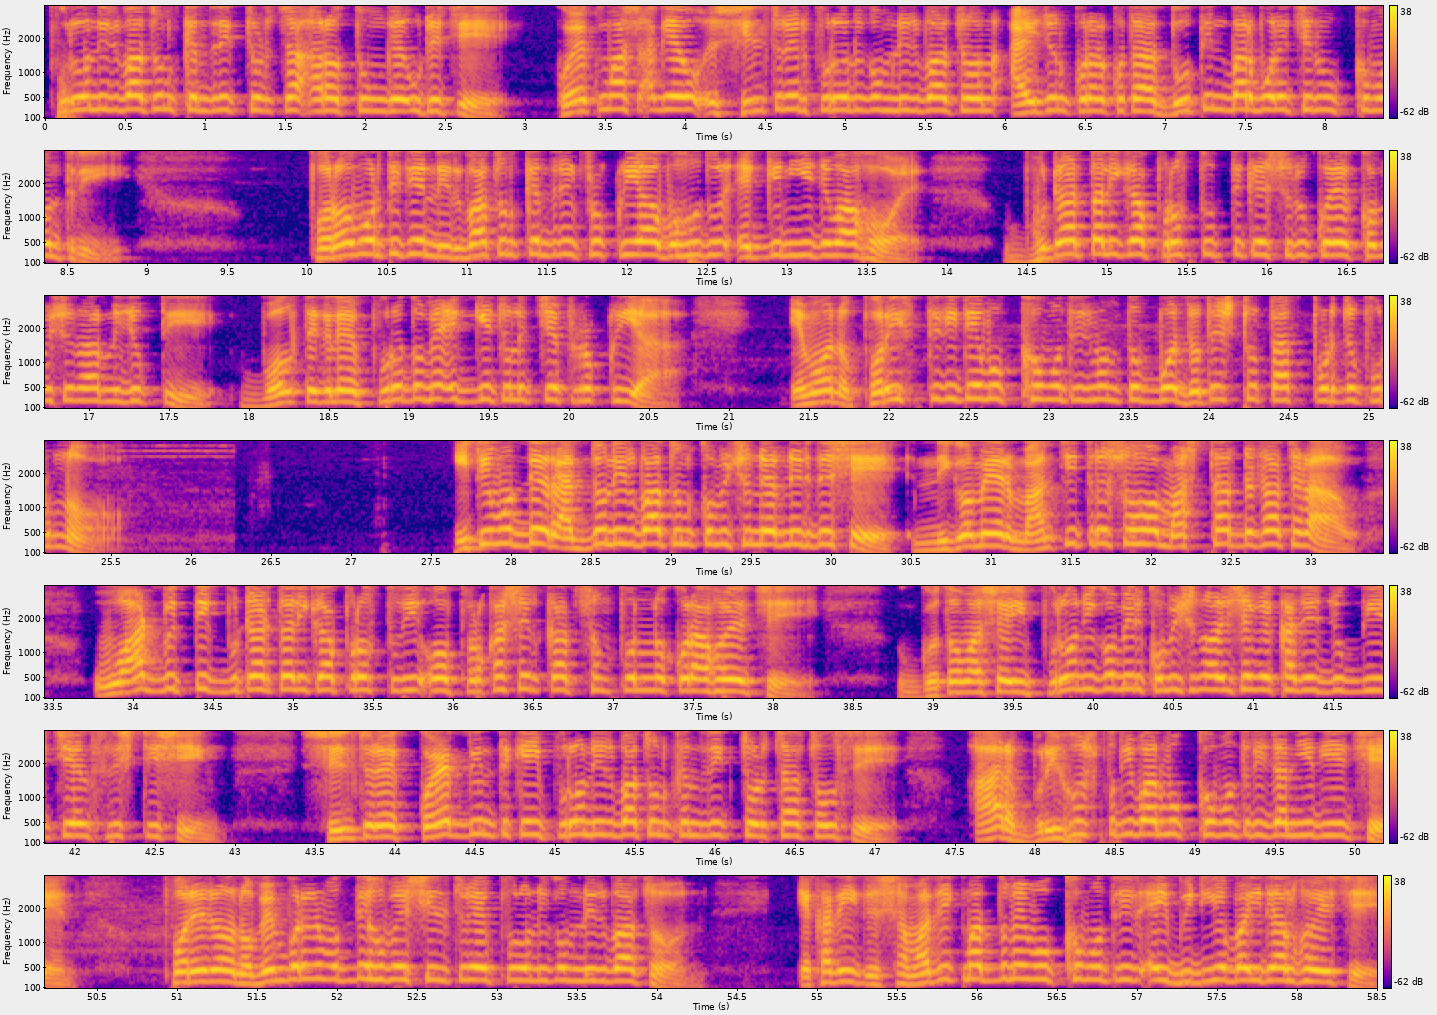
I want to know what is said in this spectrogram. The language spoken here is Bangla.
পুর নির্বাচন কেন্দ্রিক চর্চা আরও তুঙ্গে উঠেছে। কয়েক মাস আগেও শিলচরের পুর নিগম নির্বাচন আয়োজন করার কথা দু তিনবার বলেছেন মুখ্যমন্ত্রী। পরবর্তীতে নির্বাচন কেন্দ্রের প্রক্রিয়া বহুদূর এগিয়ে নিয়ে যাওয়া হয়। ভোটার তালিকা প্রস্তুত থেকে শুরু করে কমিশনার নিযুক্তি বলতে গেলে পুরোদমে এগিয়ে চলেছে প্রক্রিয়া। এমন পরিস্থিতিতে মুখ্যমন্ত্রীর মন্তব্য যথেষ্ট তাৎপর্যপূর্ণ। ইতিমধ্যে রাজ্য নির্বাচন কমিশনের নির্দেশে নিগমের মানচিত্র সহ মাস্টার ডেটা ছাড়াও ওয়ার্ড ভিত্তিক ভোটার তালিকা প্রস্তুতি ও প্রকাশের কাজ সম্পন্ন করা হয়েছে। গত মাসেই পুর নিগমের কমিশনার হিসেবে কাজে যোগ দিয়েছেন সৃষ্টি সিং। শিলচরে কয়েকদিন থেকেই পুর নির্বাচন কেন্দ্রিক চর্চা চলছে। আর বৃহস্পতিবার মুখ্যমন্ত্রী জানিয়ে দিয়েছেন, পনেরো নভেম্বরের মধ্যে হবে শিলচরে পুর নিগম নির্বাচন। একাধিক সামাজিক মাধ্যমে মুখ্যমন্ত্রীর এই ভিডিও ভাইরাল হয়েছে।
